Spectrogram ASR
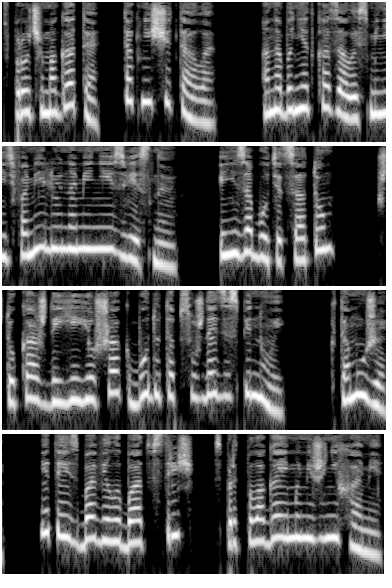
Впрочем, Агата так не считала. Она бы не отказалась сменить фамилию на менее известную и не заботиться о том, что каждый ее шаг будут обсуждать за спиной. К тому же, это избавило бы от встреч с предполагаемыми женихами,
